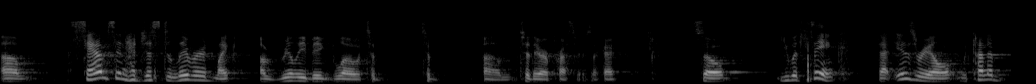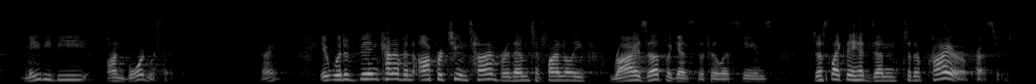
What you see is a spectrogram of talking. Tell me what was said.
um, Samson had just delivered like a really big blow to to um, to their oppressors. Okay, so you would think that Israel would kind of maybe be on board with him, right? It would have been kind of an opportune time for them to finally rise up against the Philistines, just like they had done to their prior oppressors.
